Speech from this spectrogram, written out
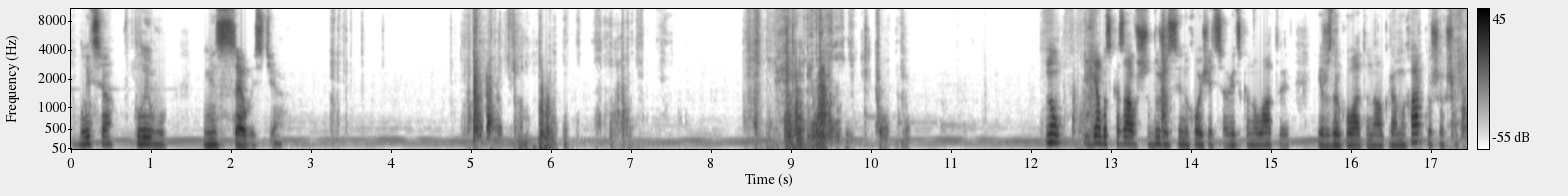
таблиця впливу місцевості. Ну, я би сказав, що дуже сильно хочеться відсканувати і роздрукувати на окремих аркушах, щоб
